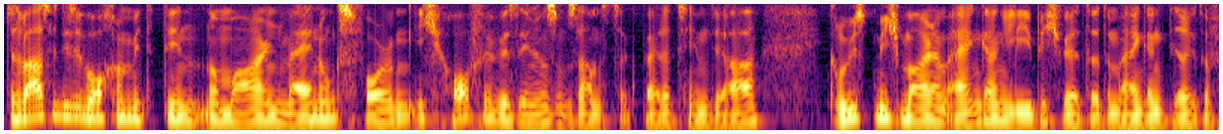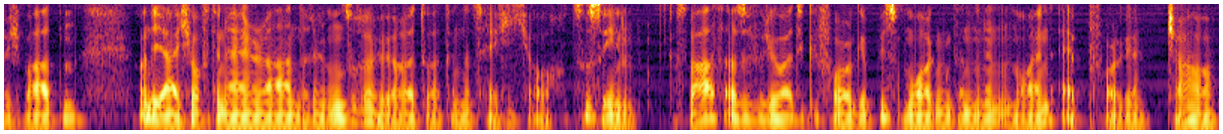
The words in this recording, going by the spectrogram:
Das war's für diese Woche mit den normalen Meinungsfolgen. Ich hoffe, wir sehen uns am Samstag bei der CMDA. Grüßt mich mal am Eingang lieb, ich werde dort am Eingang direkt auf euch warten. Und ja, ich hoffe, den einen oder anderen unserer Hörer dort dann tatsächlich auch zu sehen. Das war's also für die heutige Folge. Bis morgen dann in einer neuen App-Folge. Ciao.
